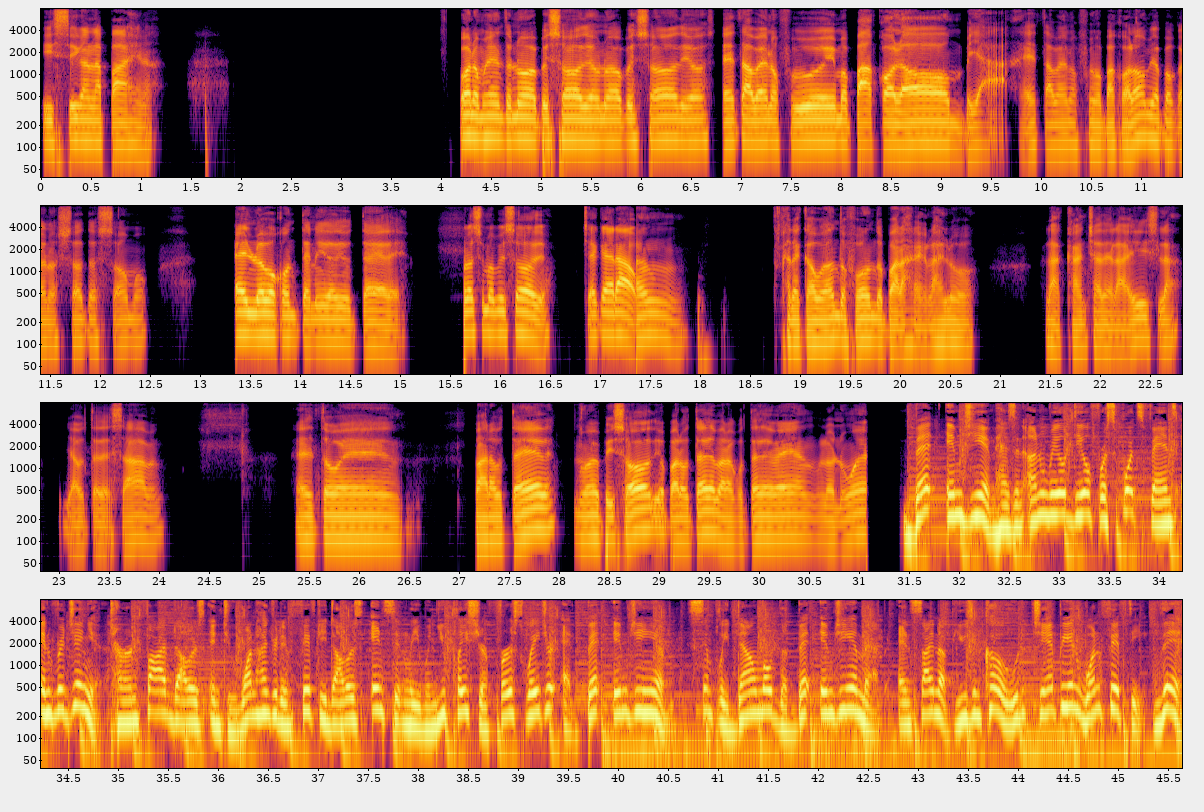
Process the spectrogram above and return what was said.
Y sigan la página. Bueno, mi gente, un nuevo episodio, un nuevo episodio. Esta vez nos fuimos para Colombia. Esta vez nos fuimos para Colombia porque nosotros somos el nuevo contenido de ustedes. Próximo episodio, check it out. Están recaudando fondos para arreglar las canchas de la isla. Ya ustedes saben. Esto es para ustedes, nuevo episodio para ustedes, para que ustedes vean lo nuevo. BetMGM has an unreal deal for sports fans in Virginia. Turn $5 into $150 instantly when you place your first wager at BetMGM. Simply download the BetMGM app and sign up using code Champion150. Then,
